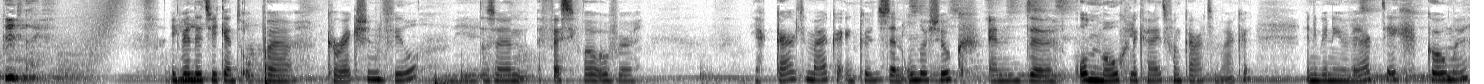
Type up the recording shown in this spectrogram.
good life. Ik ben dit weekend op eh, Correctionville. Dat is een festival over ja, kaarten maken en kunst en onderzoek. En de onmogelijkheid van kaarten maken. En ik ben hier een werk tegengekomen.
